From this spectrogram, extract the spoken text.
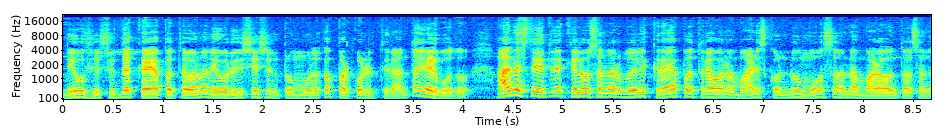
ನೀವು ಶುದ್ಧ ಕ್ರಯಪತ್ರವನ್ನು ನೀವು ರಿಜಿಸ್ಟ್ರೇಷನ್ ಮೂಲಕ ಪಡ್ಕೊಂಡಿರ್ತೀರ ಅಂತ ಹೇಳ್ಬೋದು. ಆದರೆ ಸ್ನೇಹಿತರೆ, ಕೆಲವು ಸಂದರ್ಭದಲ್ಲಿ ಕ್ರಯಪತ್ರವನ್ನು ಮಾಡಿಸ್ಕೊಂಡು ಮೋಸವನ್ನು ಮಾಡುವಂಥ ಸನ್,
